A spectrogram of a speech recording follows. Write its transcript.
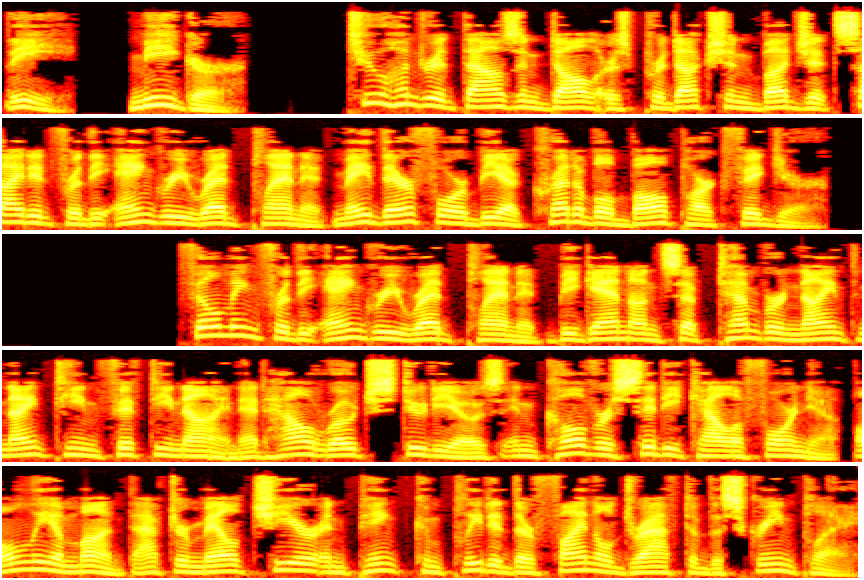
The «meager» $200,000 production budget cited for The Angry Red Planet may therefore be a credible ballpark figure. Filming for The Angry Red Planet began on September 9, 1959 at Hal Roach Studios in Culver City, California, only a month after Melchior and Pink completed their final draft of the screenplay.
